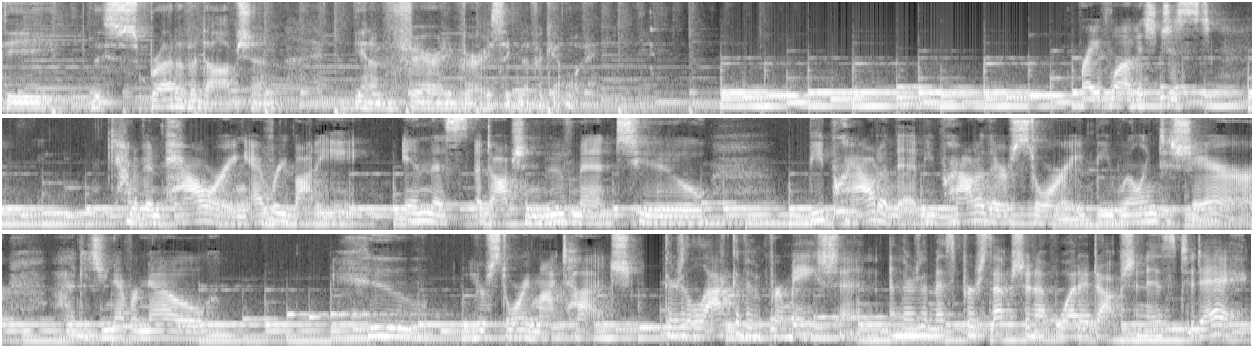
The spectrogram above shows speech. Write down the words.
the, the spread of adoption in a very, very significant way. Brave Love is just kind of empowering everybody in this adoption movement to be proud of it, be proud of their story, be willing to share, because uh, you never know who your story might touch. There's a lack of information and there's a misperception of what adoption is today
